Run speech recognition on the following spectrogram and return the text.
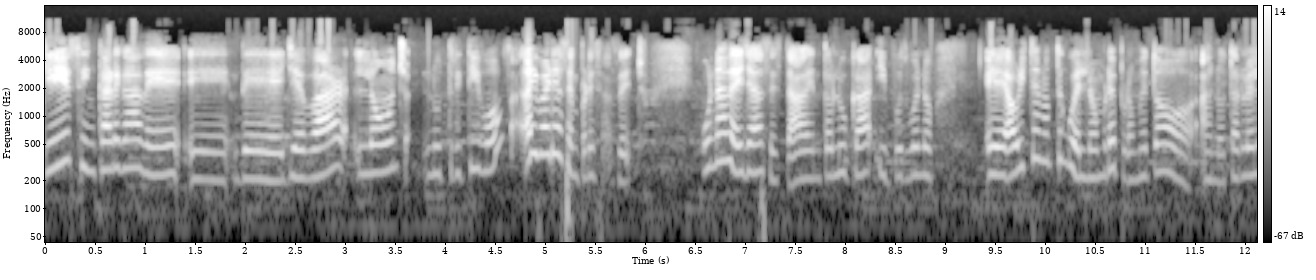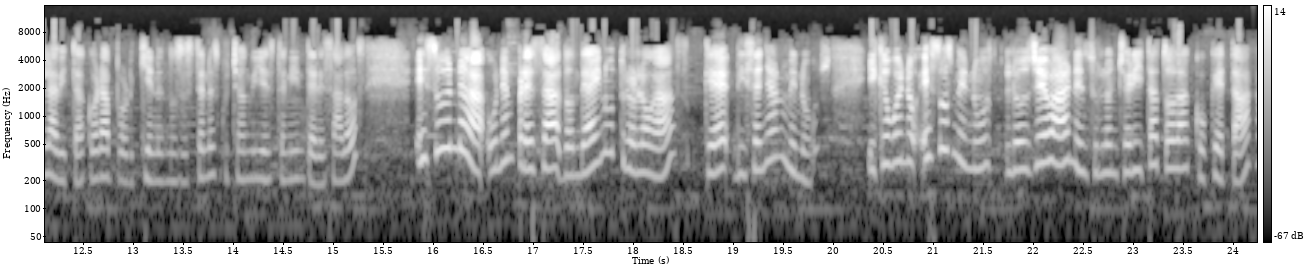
que se encarga de, eh, de llevar lunch nutritivos. Hay varias empresas, de hecho. Una de ellas está en Toluca y pues bueno, eh, ahorita no tengo el nombre, prometo anotarlo en la bitácora por quienes nos estén escuchando y estén interesados. Es una, una empresa donde hay nutriólogas que diseñan menús y que bueno, esos menús los llevan en su loncherita toda coqueta,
